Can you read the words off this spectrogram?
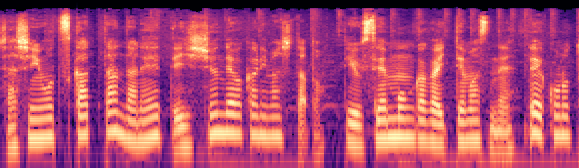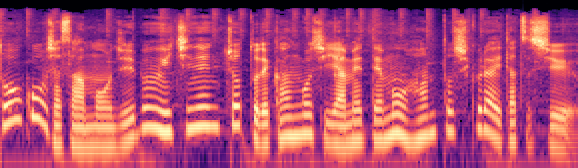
写真を使ったんだねって一瞬で分かりましたと。っていう専門家が言ってますね。で、この投稿者さんも自分1年ちょっとで看護師辞めてもう半年くらい経つし、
